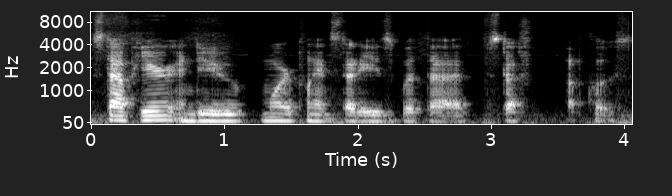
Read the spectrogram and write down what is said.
stop here and do more plant studies with uh, stuff up close.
